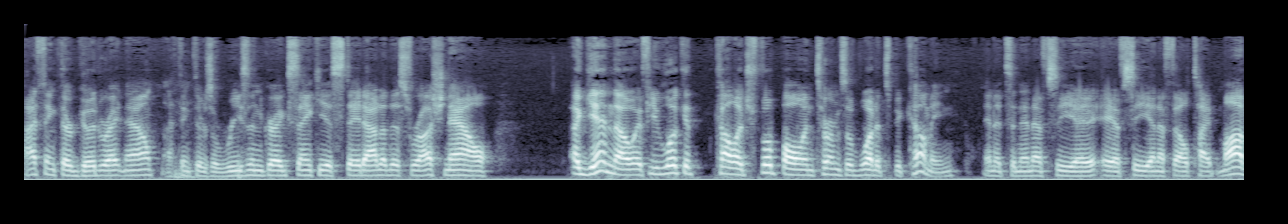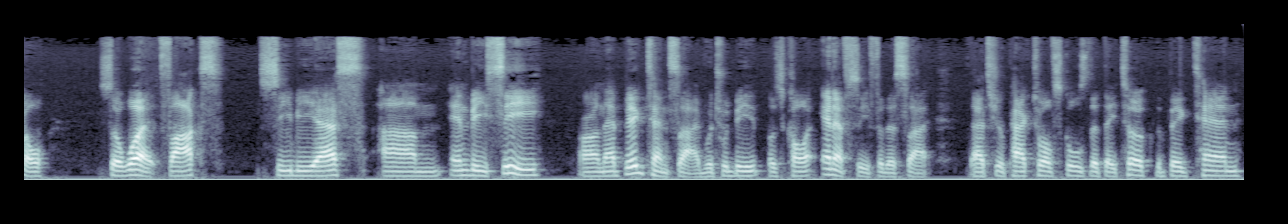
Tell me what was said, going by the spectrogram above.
I think they're good right now. I think there's a reason Greg Sankey has stayed out of this rush. Now, again, though, if you look at college football in terms of what it's becoming, and it's an NFC, AFC, NFL type model. So what? Fox, CBS, um, NBC are on that Big Ten side, which would be let's call it NFC for this side. That's your Pac-12 schools that they took. The Big Ten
